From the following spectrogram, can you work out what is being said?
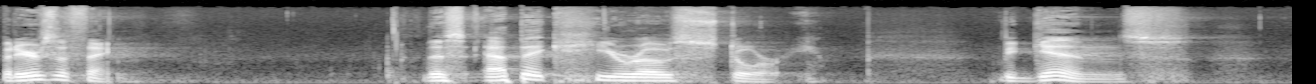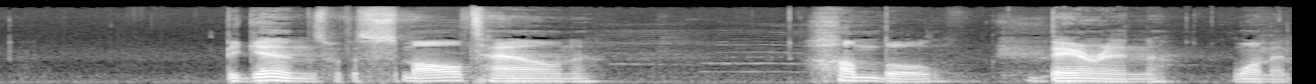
But here's the thing this epic hero story begins begins with a small town humble barren woman.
